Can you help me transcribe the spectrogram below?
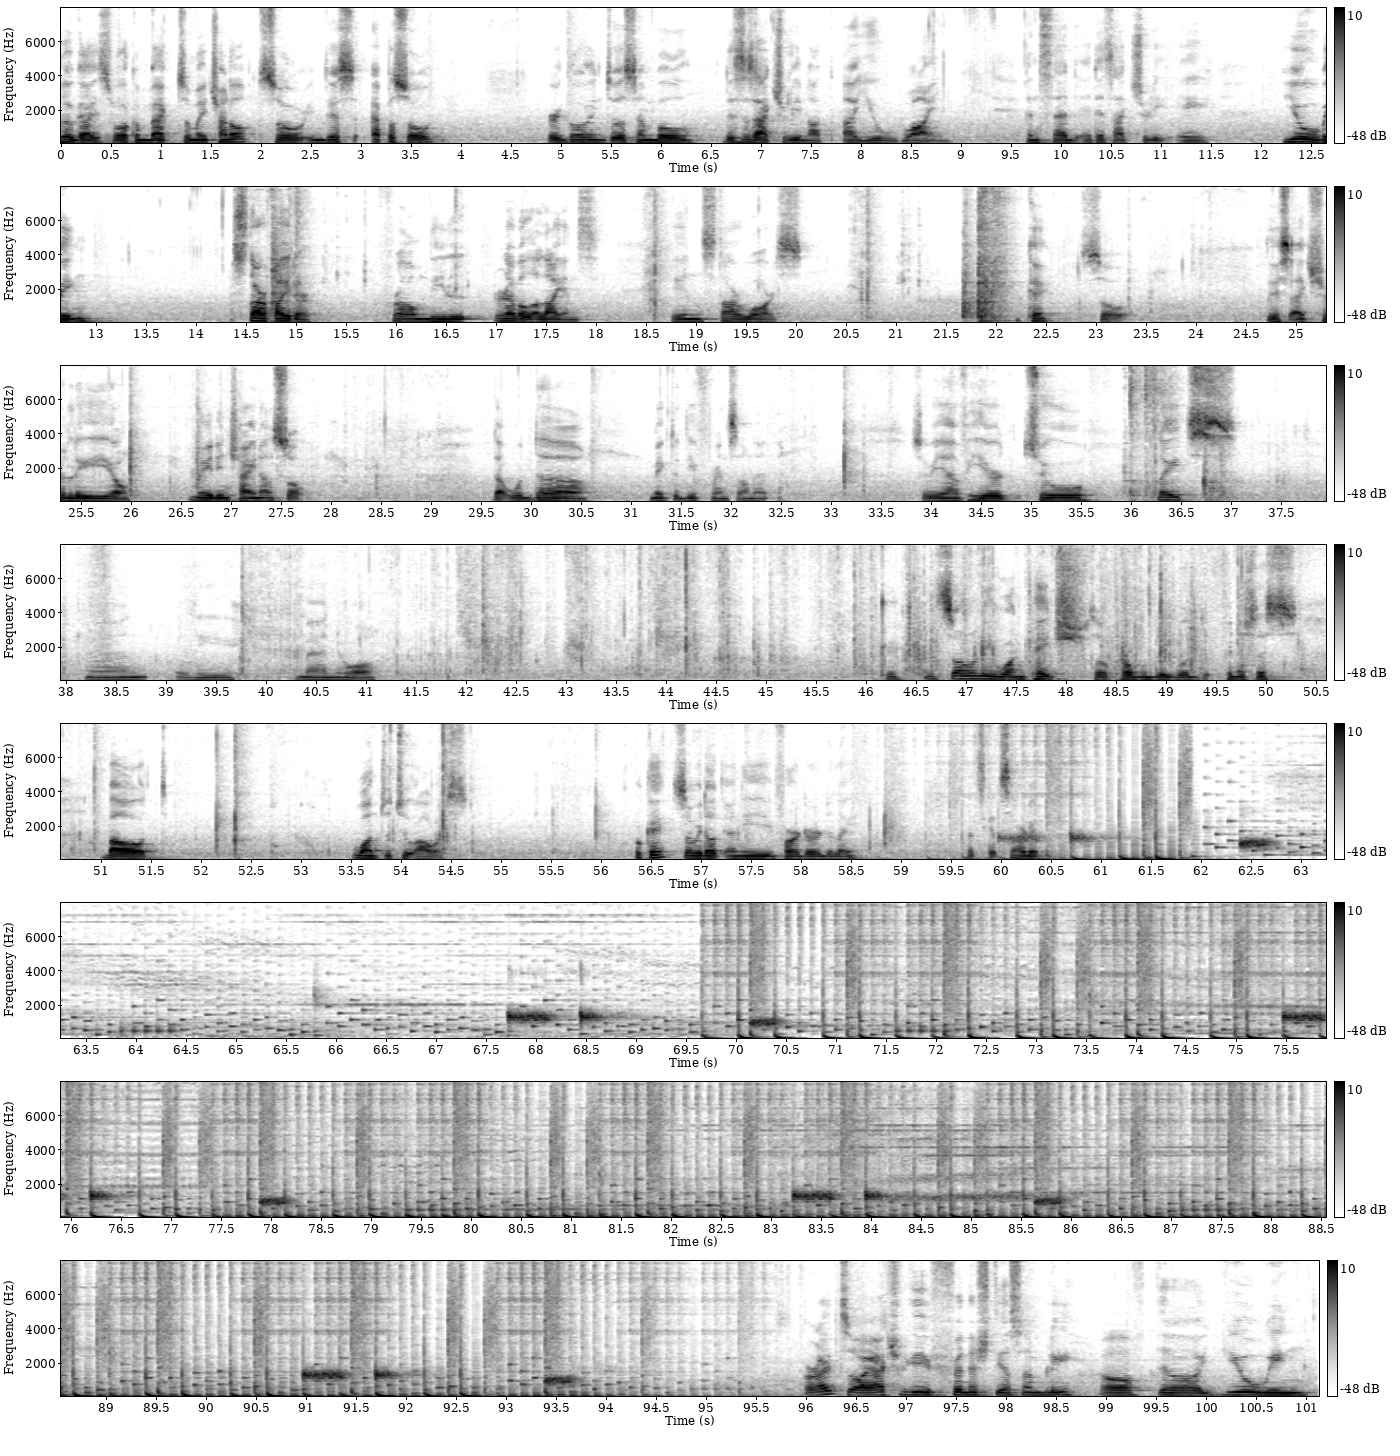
Hello guys, welcome back to my channel. So in this episode, we're going to assemble, this is actually not a U-Wing. Instead, it is actually a U-Wing starfighter from the Rebel Alliance in Star Wars. Okay, so this actually uh, made in China, so that would uh, make the difference on it. So we have here two plates and the manual. Okay it's only one page so probably would finish this about one to two hours. Okay so without any further delay let's get started. Alright, so I actually finished the assembly of the U-Wing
